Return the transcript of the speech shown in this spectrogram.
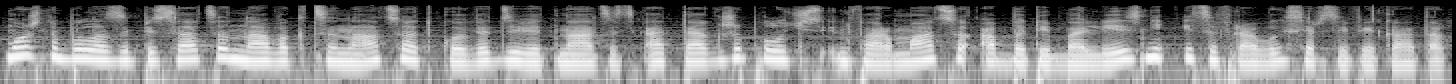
можно было записаться на вакцинацию от COVID-19, а также получить информацию об этой болезни и цифровых сертификатах.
